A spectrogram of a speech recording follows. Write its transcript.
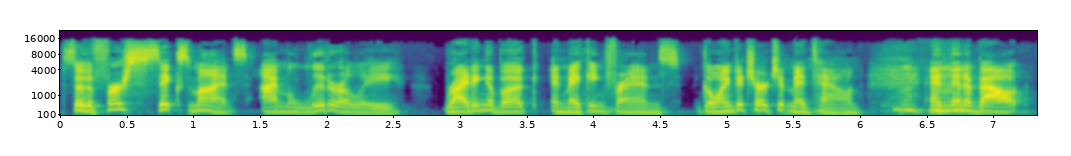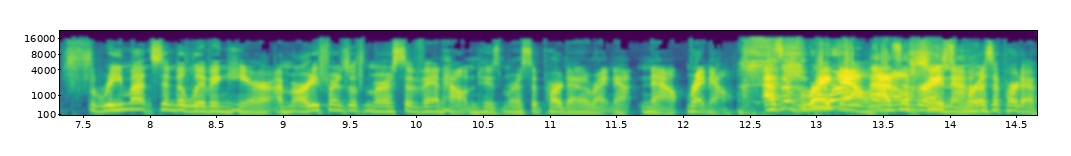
So the first six months, I'm literally writing a book and making friends, going to church at Midtown. Mm-hmm. And then about three months into living here, I'm already friends with Marissa Van Houten, who's Marissa Pardo right now. Now, right now. As of right, Right now. now. As of right now. Marissa Pardo.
